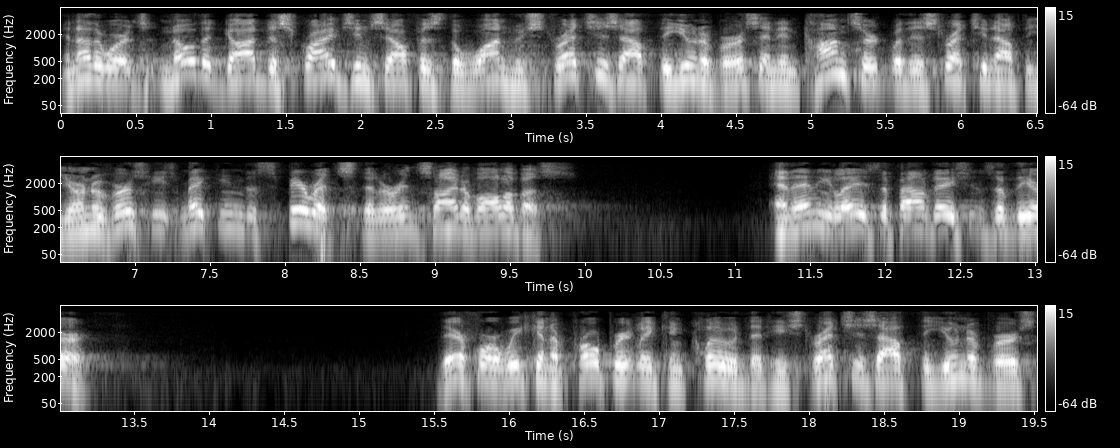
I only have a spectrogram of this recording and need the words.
In other words, know that God describes himself as the one who stretches out the universe, and in concert with his stretching out the universe, he's making the spirits that are inside of all of us. And then he lays the foundations of the earth. Therefore, we can appropriately conclude that he stretches out the universe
